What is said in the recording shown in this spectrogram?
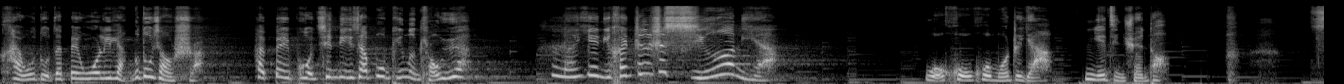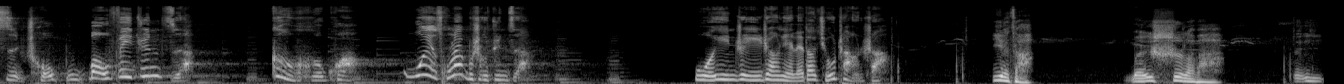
害我躲在被窝里两个多小时，还被迫签订下不平等条约。蓝叶，你还真是行啊你！我霍霍磨着牙，捏紧拳头。此仇不报非君子，更何况我也从来不是个君子。我阴着一张脸来到球场上。叶子，没事了吧？嗯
